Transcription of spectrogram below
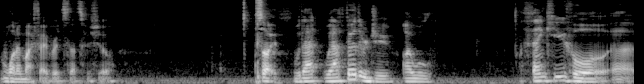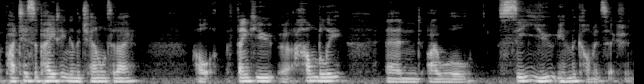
one of my favorites that's for sure. So with that without further ado I will thank you for uh, participating in the channel today. I'll thank you uh, humbly and I will see you in the comment section.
